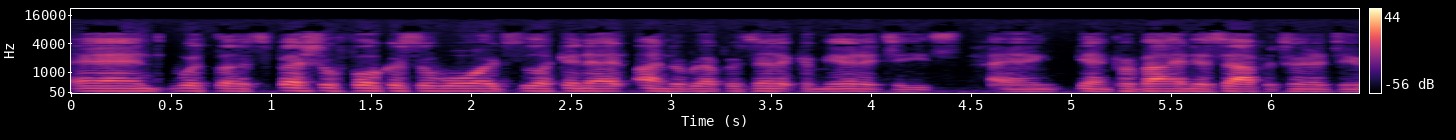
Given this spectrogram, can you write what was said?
and with the special focus awards looking at underrepresented communities and, and providing this opportunity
